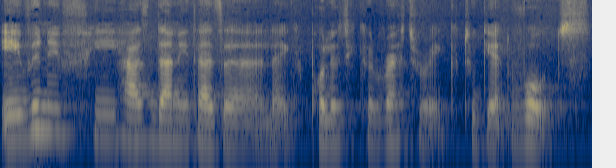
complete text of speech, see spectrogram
even if he has done it as a like political rhetoric to get votes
